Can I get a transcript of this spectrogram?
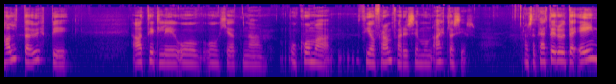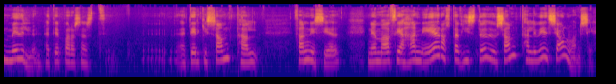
halda uppi aðtegli og, og hérna og koma því á framfæri sem hún ætla sér. Þannig að þetta er auðvitað ein miðlun, þetta er bara semst, þetta er ekki samtal þannig séð nema af því að hann er alltaf í stöðu samtali við sjálfan sig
